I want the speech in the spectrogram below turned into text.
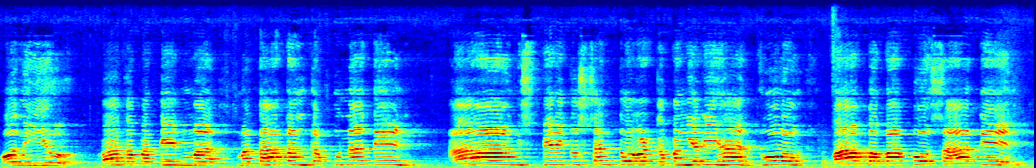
on you. Mga kapatid, ma- matatanggap po natin ang Espiritu Santo or kapangyarihan kung bababa po sa atin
